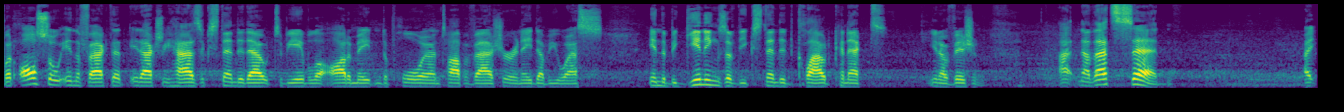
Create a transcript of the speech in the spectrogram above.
but also in the fact that it actually has extended out to be able to automate and deploy on top of Azure and AWS in the beginnings of the extended Cloud Connect you know, vision. Uh, now, that said, I,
